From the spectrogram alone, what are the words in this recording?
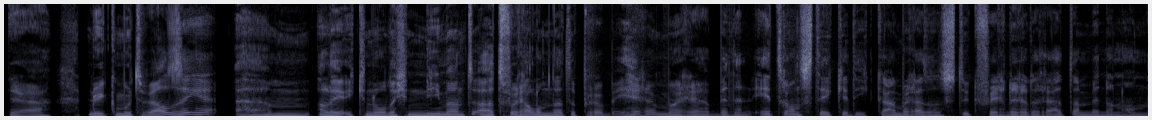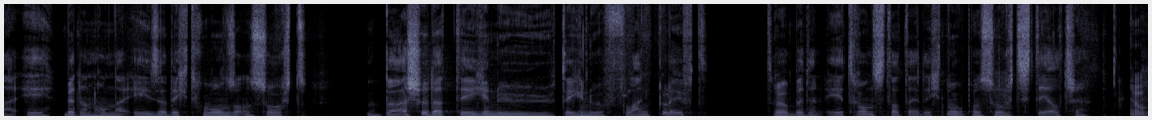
Ja, nu ik moet wel zeggen, ehm allee, ik nodig niemand uit vooral om dat te proberen, maar eh, bij een e-tron steken die camera's een stuk verder eruit dan bij een Honda E. Bij een Honda E is dat echt gewoon zo'n soort buisje dat tegen uw, tegen uw flank kleeft. Terwijl bij een e-tron staat hij echt nog op een soort steeltje. Ja,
